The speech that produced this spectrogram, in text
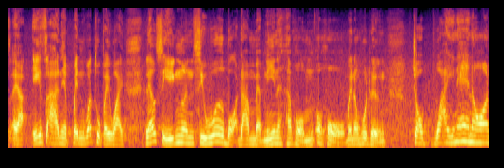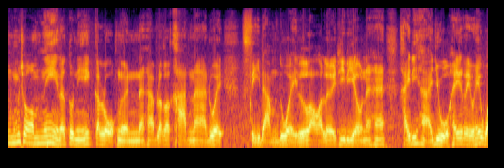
XRXR เนี่ยเป็นวัตถุไปไว แล้วสีเงินซิลเวอร์เบาะดำแบบนี้นะครับผมโอ้โห ไม่ต้องพูดถึง จบไวแน่นอนคุณผู้ชมนี่แล้วตัวนี้กระโหลกเงินนะครับแล้วก็คาดหน้าด้วยสีดำด้วยหล่อเลยทีเดียวนะฮะใครที่หาอยู่ให้เร็วให้ไว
